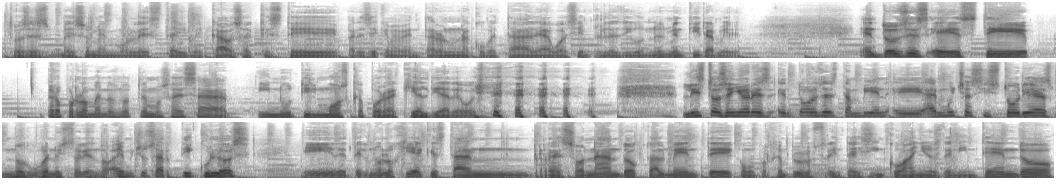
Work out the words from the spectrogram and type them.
entonces eso me molesta y me causa que esté, parece que me aventaron una cubetada de agua, siempre les digo, no es mentira, miren. Entonces, este, pero por lo menos no tenemos a esa inútil mosca por aquí el día de hoy. Listo, señores. Entonces también eh, hay muchas historias, no, bueno, historias no, hay muchos artículos eh, de tecnología que están resonando actualmente, como por ejemplo los 35 años de Nintendo,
